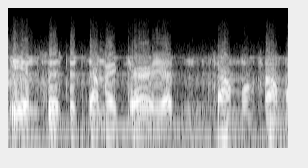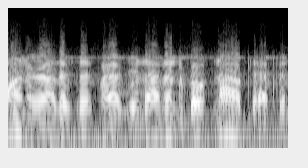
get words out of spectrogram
He insisted somebody carry it, and some someone or other said, "Well, you're not in the boat now, Captain."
